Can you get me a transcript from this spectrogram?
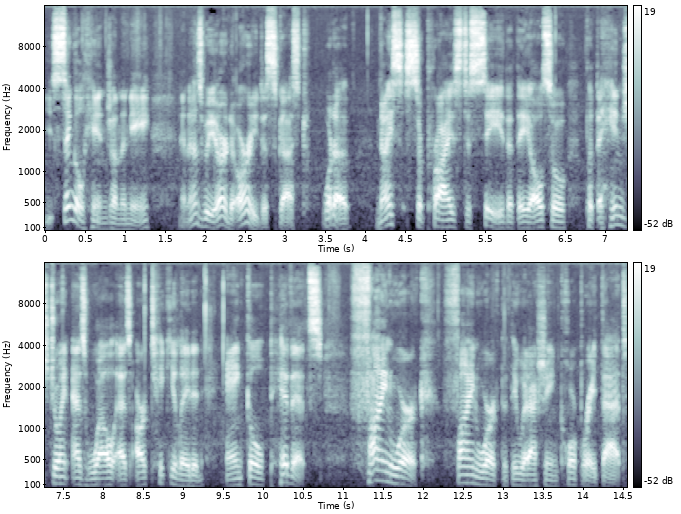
you single hinge on the knee, and as we already discussed, what a nice surprise to see that they also put the hinge joint as well as articulated ankle pivots. Fine work, fine work that they would actually incorporate that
